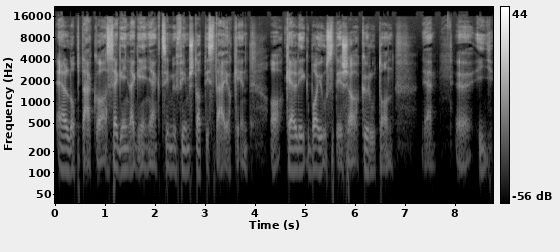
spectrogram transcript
ellopták a Szegény Legények című film statisztájaként a Kellék Bajuszt és a körúton. Ugye, így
